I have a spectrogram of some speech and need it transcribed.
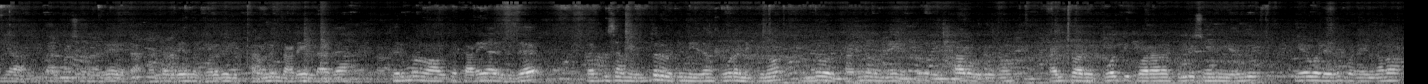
ஐயா அப்படின்னு சொன்னாரு நல்லபடியாக இந்த குழந்தைக்கு கண்ணும் தடை இல்லாத திருமண வாழ்க்கை தடையாக இருக்குது. கருப்புசாமி உத்தரவிட்டு நீ தான் கூட நிற்கணும் எந்த ஒரு கருணமே எந்த ஒரு எட்டார உருவம் கல்பார்வை போட்டி போராட புள்ளி சோனி எது ஏவல் எது பண்ணியிருந்தாலும்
